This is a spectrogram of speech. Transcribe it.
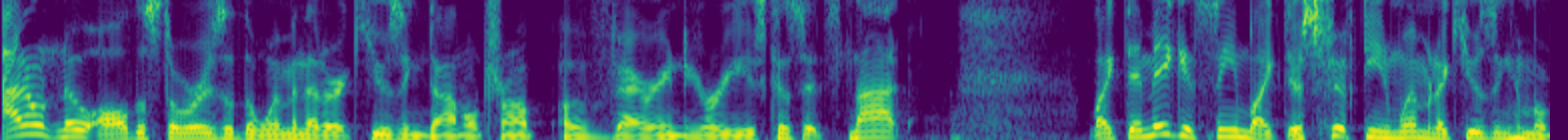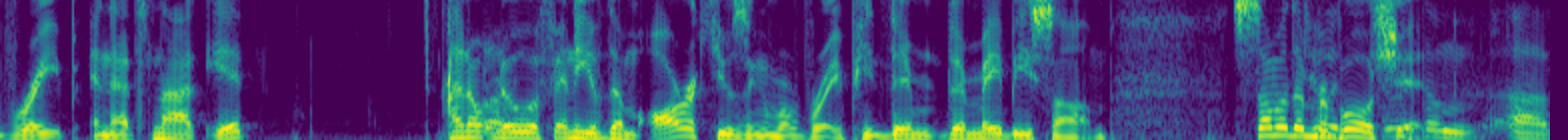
I don't know all the stories of the women that are accusing donald trump of varying degrees because it's not like they make it seem like there's 15 women accusing him of rape and that's not it i don't know if any of them are accusing him of rape He- there, there may be some some of them Two- are two bullshit of them, uh,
